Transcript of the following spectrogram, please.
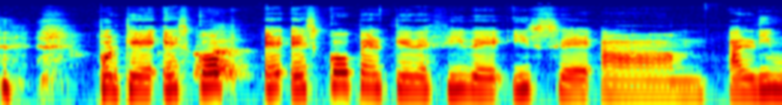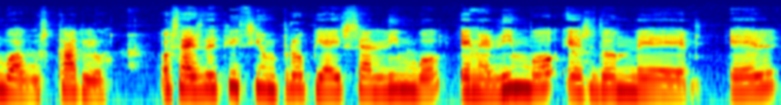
Porque es Cop, el que decide irse a- al limbo a buscarlo. O sea, es decisión propia irse al limbo. En el limbo es donde él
